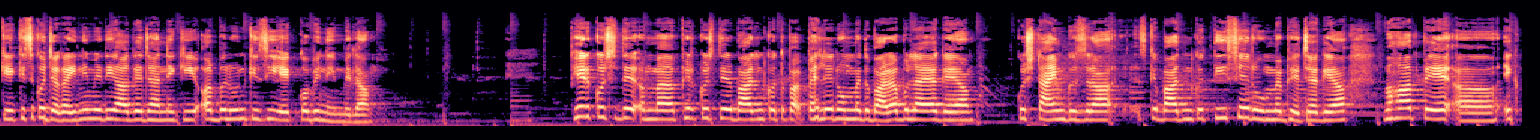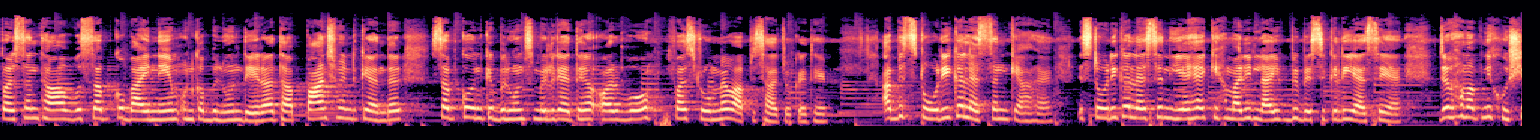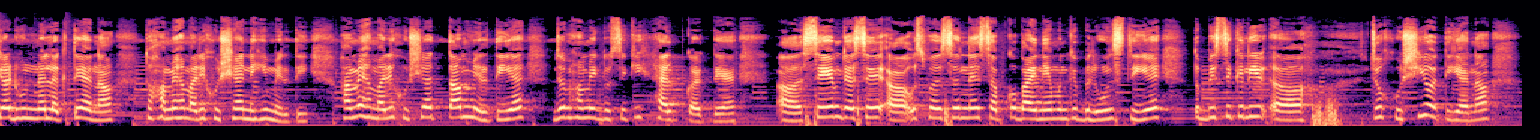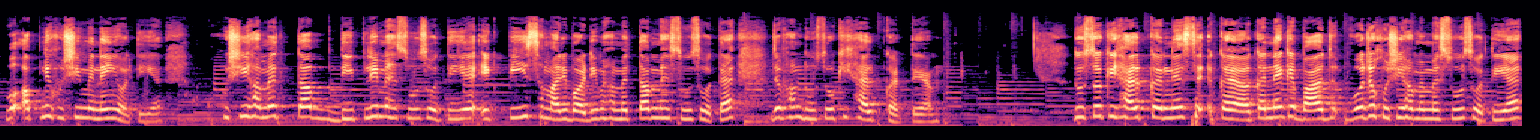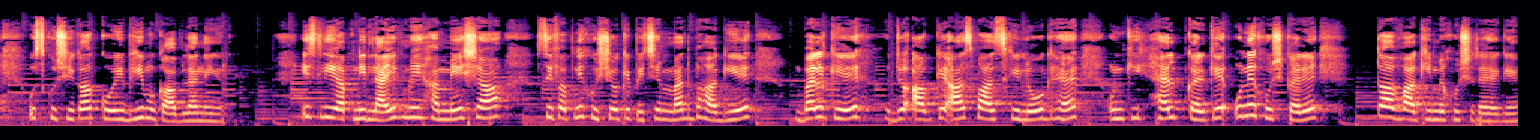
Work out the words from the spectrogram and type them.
کہ کسی کو جگہ ہی نہیں ملی آگے جانے کی اور بلون کسی ایک کو بھی نہیں ملا۔ پھر کچھ دیر پھر کچھ دیر بعد ان کو پہلے روم میں دوبارہ بلایا گیا۔ کچھ ٹائم گزرا، اس کے بعد ان کو تیسرے روم میں بھیجا گیا۔ وہاں پہ ایک پرسن تھا، وہ سب کو بائی نیم ان کا بلون دے رہا تھا۔ پانچ منٹ کے اندر سب کو ان کے بلونس مل گئے تھے اور وہ فرسٹ روم میں واپس آ چکے تھے۔ اب اسٹوری کا لیسن کیا ہے؟ اسٹوری کا لیسن یہ ہے کہ ہماری لائف بھی بیسیکلی ایسے ہے۔ جب ہم اپنی خوشیاں ڈھونڈنے لگتے ہیں نا، تو ہمیں ہماری خوشیاں نہیں ملتی۔ ہمیں ہماری خوشیاں تب ملتی ہے جب ہم ایک دوسرے کی ہیلپ کرتے ہیں۔ سیم جیسے اس پرسن نے سب کو بائی نیم ان کے بلونس دیے، تو بیسیکلی جو خوشی ہوتی ہے نا، وہ اپنی خوشی میں نہیں ہوتی ہے۔ خوشی ہمیں تب ڈیپلی محسوس ہوتی ہے، ایک پیس ہماری باڈی میں ہمیں تب محسوس ہوتا ہے جب ہم دوسروں کی ہیلپ کرتے ہیں۔ دوسروں کی ہیلپ کرنے سے، کرنے کے بعد وہ جو خوشی ہمیں محسوس ہوتی ہے، اس خوشی کا کوئی بھی مقابلہ نہیں۔ اس لیے اپنی لائف میں ہمیشہ صرف اپنی خوشیوں کے پیچھے مت بھاگیے، بلکہ جو آپ کے آس پاس کے لوگ ہیں، ان کی ہیلپ کر کے انہیں خوش کریں تو آپ واقعی میں خوش رہیں گے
